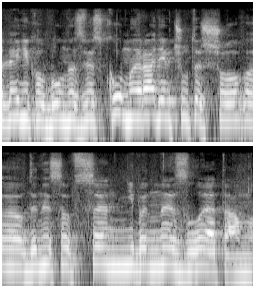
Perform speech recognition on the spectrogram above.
Леніков був на зв'язку. Ми раді чути, що е, в Дениса все ніби не зле там.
